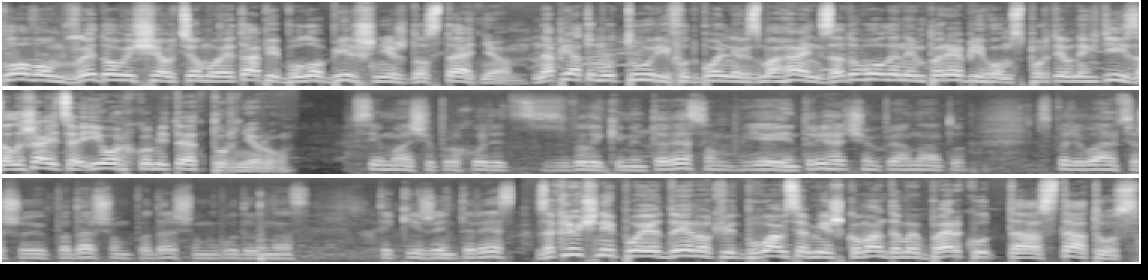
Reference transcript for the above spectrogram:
Словом, видовища в цьому етапі було більш ніж достатньо. На п'ятому турі футбольних змагань задоволеним перебігом спортивних дій залишається і оргкомітет турніру. Всі матчі проходять з великим інтересом, є інтрига чемпіонату. Сподіваємося, що і в подальшому, подальшому буде у нас такий же інтерес. Заключний поєдинок відбувався між командами Беркут та Статус.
